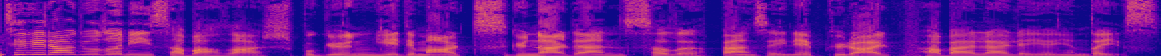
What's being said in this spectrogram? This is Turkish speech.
NTV Radyo'dan iyi sabahlar. Bugün 7 Mart günlerden salı. Ben Zeynep Gülalp haberlerle yayındayız.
